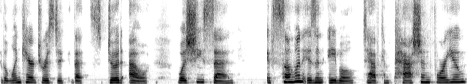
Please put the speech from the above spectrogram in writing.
the one characteristic that stood out was she said, if someone isn't able to have compassion for you,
